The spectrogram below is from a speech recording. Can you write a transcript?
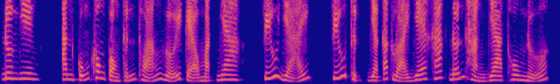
Đương nhiên, anh cũng không còn thỉnh thoảng gửi kẹo mạch nha, phiếu giải, phiếu thịt và các loại vé khác đến hàng gia thôn nữa.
